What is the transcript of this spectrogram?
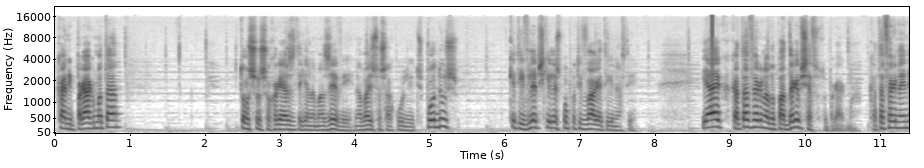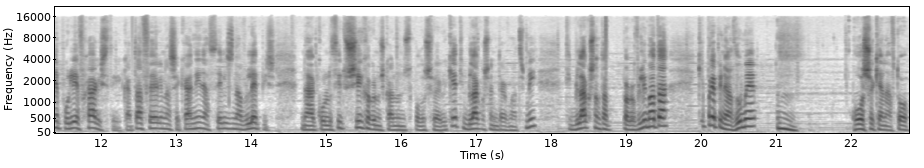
κάνει πράγματα τόσο όσο χρειάζεται για να μαζεύει, να βάζει στο σακούλι τους πόντους και τη βλέπεις και λες πω πω τι βάρετη είναι αυτή. Η ΑΕΚ κατάφερε να το παντρέψει αυτό το πράγμα. Κατάφερε να είναι πολύ ευχάριστη. Κατάφερε να σε κάνει να θέλεις να βλέπεις, να ακολουθεί τους σύγχρονους κανόνες του ποδοσφαίρου. Και την πλάκωσαν οι τραυματισμοί, την πλάκωσαν τα προβλήματα και πρέπει να δούμε, όσο και αν αυτό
